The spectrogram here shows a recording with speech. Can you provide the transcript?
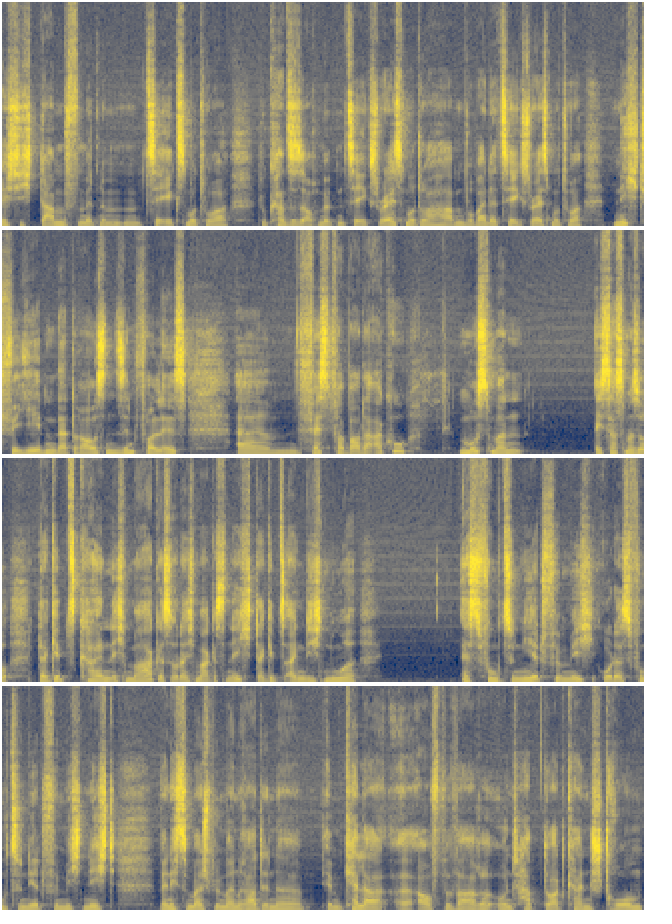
richtig Dampf mit einem CX-Motor. Du kannst es auch mit einem CX-Race-Motor haben, wobei der CX-Race-Motor nicht für jeden da draußen sinnvoll ist. Ähm, fest verbauter Akku muss man ich sag's mal so, da gibt es keinen, ich mag es oder ich mag es nicht. Da gibt es eigentlich nur, es funktioniert für mich oder es funktioniert für mich nicht. Wenn ich zum Beispiel mein Rad in der, im Keller äh, aufbewahre und habe dort keinen Strom,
